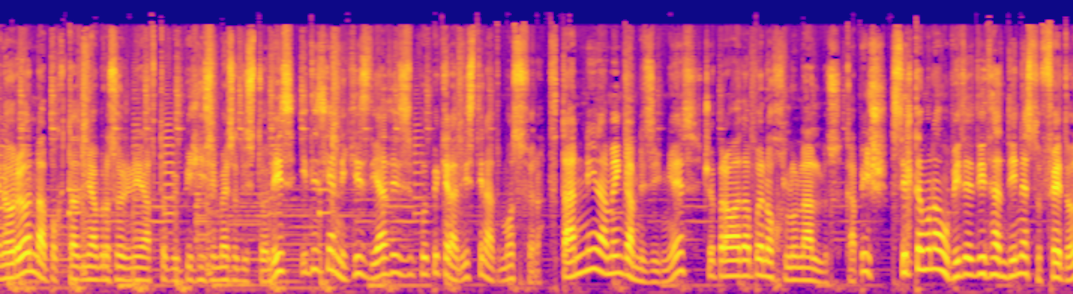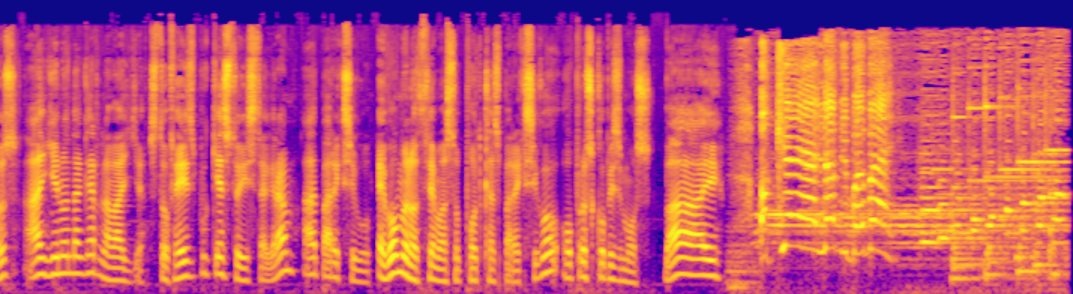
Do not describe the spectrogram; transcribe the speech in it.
Είναι ωραίο να αποκτάς μια προσωρινή αυτοπεποίθηση μέσω της στολής ή της γενικής διάθεσης που επικρατεί στην ατμόσφαιρα. Φτάνει να μην κάνεις ζημιές και πράγματα που ενοχλούν άλλους. Καπί. Στείλτε μου να μου πείτε τι θα αντίνε στο φέτος αν γίνονταν καρναβάκια. Στο facebook και στο instagram, αν παρεξηγώ. Επόμενο θέμα στο podcast παρεξηγώ, ο προσκοπισμός. Bye! Okay, I love you, bye bye.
